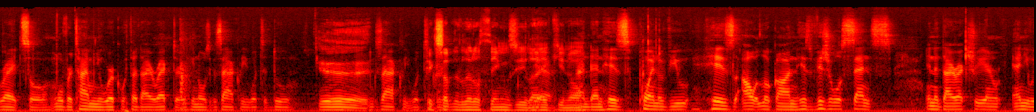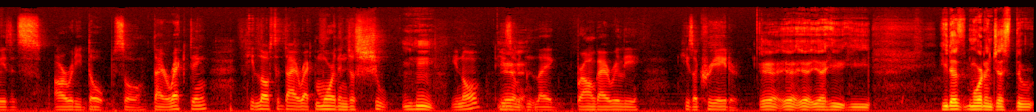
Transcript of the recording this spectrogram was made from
Right. So over time, when you work with a director, he knows exactly what to do. Yeah. Exactly what to Picks do. up the little things you like, you know. And then his point of view, his outlook on his visual sense in the directory, and anyways, it's already dope. So directing, he loves to direct more than just shoot. Mhm. You know, he's Yeah. a like brown guy. Really, he's a creator. Yeah, yeah, yeah, yeah. He he he does more than just the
